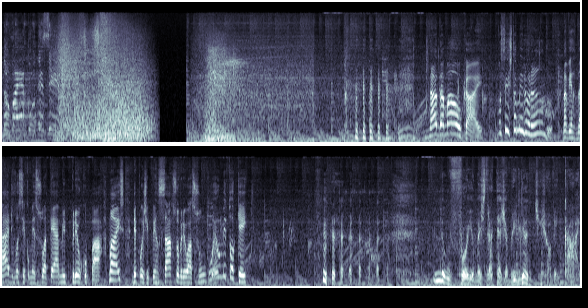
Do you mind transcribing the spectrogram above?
Não vai acontecer! Nada mal, Kai. Você está melhorando. Na verdade, você começou até a me preocupar. Mas, depois de pensar sobre o assunto, eu me toquei. Não foi uma estratégia brilhante, jovem Kai.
